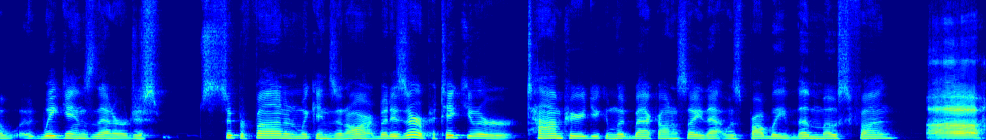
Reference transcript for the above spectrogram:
uh, weekends that are just super fun and weekends that aren't. But is there a particular time period you can look back on and say that was probably the most fun? Uh,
